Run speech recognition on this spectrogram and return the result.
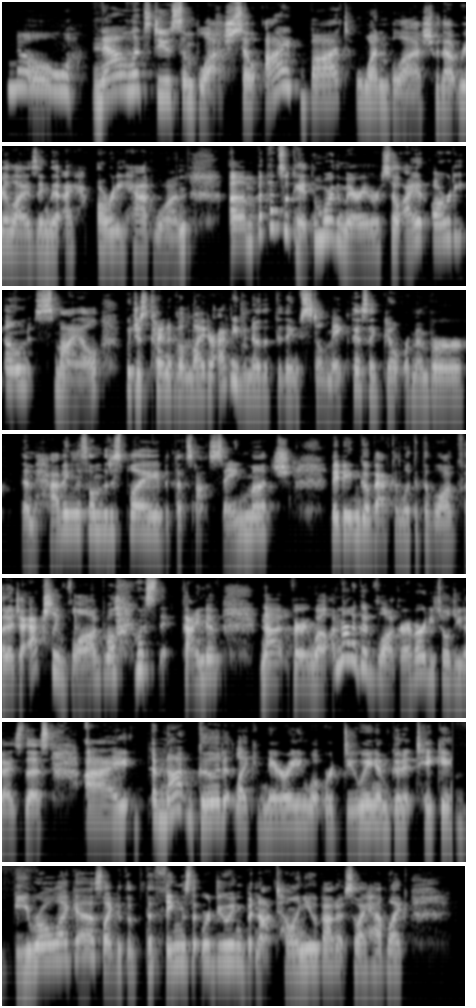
No. Now let's do some blush. So I bought one blush without realizing that I already had one, um, but that's okay. The more the merrier. So I had already owned Smile, which is kind of a lighter. I don't even know that they still make this. I don't remember them having this on the display, but that's not saying much. Maybe I can go back and look at the vlog footage. I actually vlogged while I was there, kind of, not very well. I'm not a good vlogger. I've already told you guys this. I am not good at like narrating what we're doing. I'm good at taking B-roll, I guess, like the, the things that we're doing, but not telling you about it. So I have like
